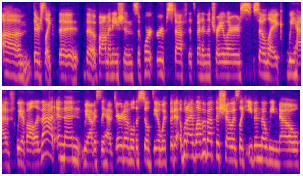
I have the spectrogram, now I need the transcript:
Um, there's like the the abomination support group stuff that's been in the trailers. So like we have we have all of that, and then we obviously have Daredevil to still deal with. But what I love about this show is like even though we know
